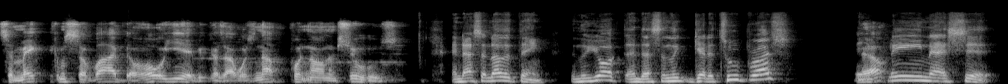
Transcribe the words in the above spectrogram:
to make them survive the whole year because I was not putting on them shoes. And that's another thing. In New York, and that's in, get a toothbrush Yeah. clean that shit.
